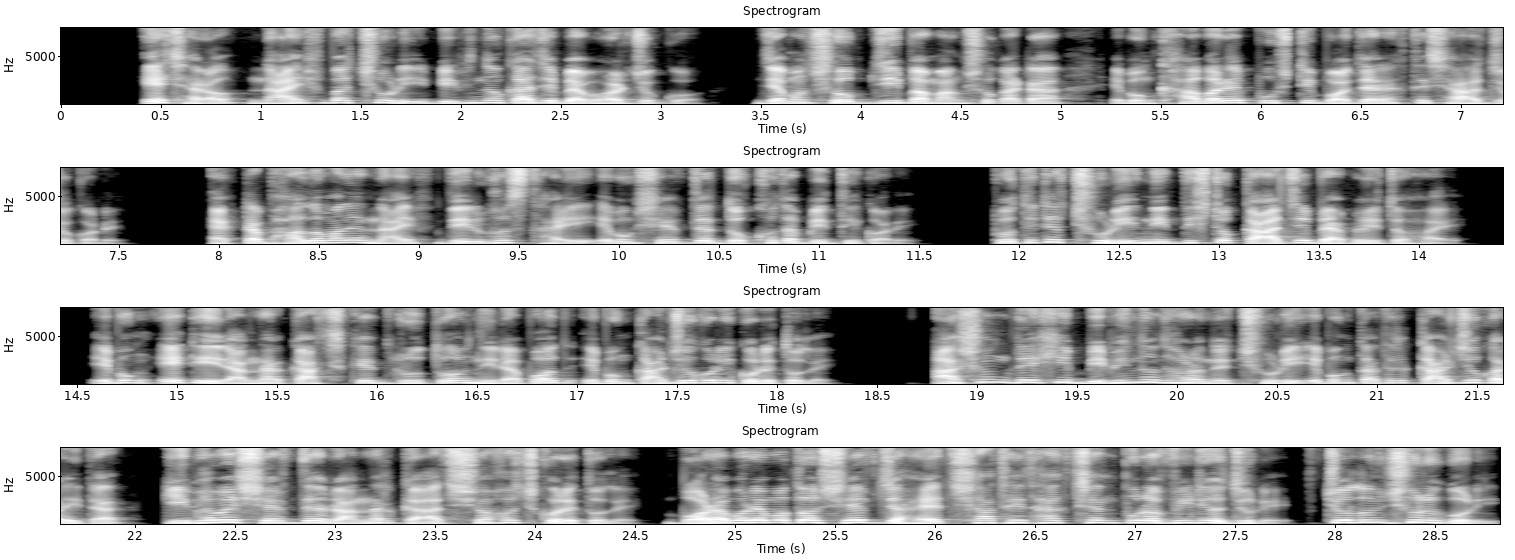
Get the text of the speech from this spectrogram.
এছাড়াও নাইফ বা ছুরি বিভিন্ন কাজে ব্যবহারযোগ্য, যেমন সবজি বা মাংস কাটা এবং খাবারের পুষ্টি বজায় রাখতে সাহায্য করে। একটা ভালো মানের নাইফ দীর্ঘস্থায়ী এবং শেফদের দক্ষতা বৃদ্ধি করে। প্রতিটা ছুরি নির্দিষ্ট কাজে ব্যবহৃত হয় এবং এটি রান্নার কাজকে দ্রুত, নিরাপদ এবং কার্যকরী করে তোলে। আসুন দেখি বিভিন্ন ধরনের ছুরি এবং তাদের কার্যকারিতা কীভাবে শেফদের রান্নার কাজ সহজ করে তোলে। বরাবরের মতো শেফ জাহেদ সাথে থাকছেন পুরো ভিডিও জুড়ে। চলুন শুরু করি।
